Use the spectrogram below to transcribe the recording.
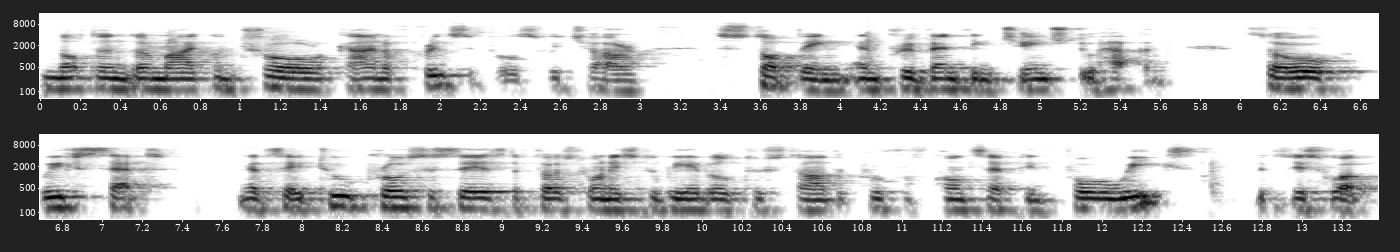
not under my control kind of principles, which are stopping and preventing change to happen. So we've set, let's say, two processes. The first one is to be able to start a proof of concept in four weeks. This is what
